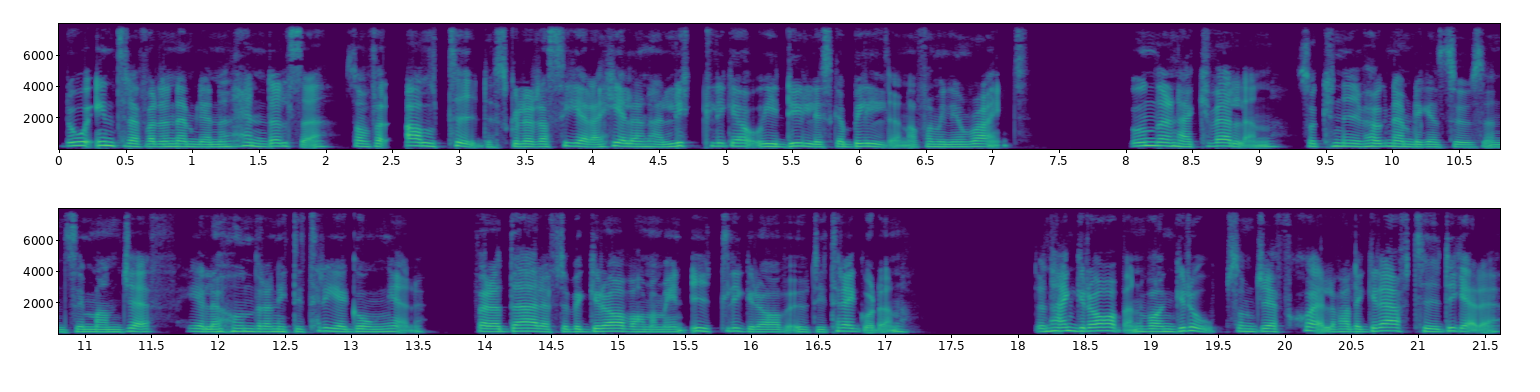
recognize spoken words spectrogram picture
Då inträffade nämligen en händelse som för alltid skulle rasera hela den här lyckliga och idylliska bilden av familjen Wright. Under den här kvällen så knivhögg nämligen Susan sin man Jeff hela 193 gånger för att därefter begrava honom i en ytlig grav ute i trädgården. Den här graven var en grop som Jeff själv hade grävt tidigare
